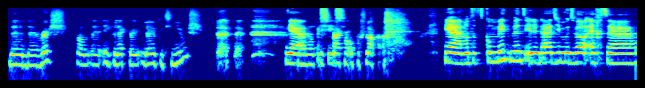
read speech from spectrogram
de, de rush van uh, even lekker leuk iets nieuws. Ja, maar dat precies. is vaak maar oppervlakkig. Ja, want het commitment inderdaad, je moet wel echt uh,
